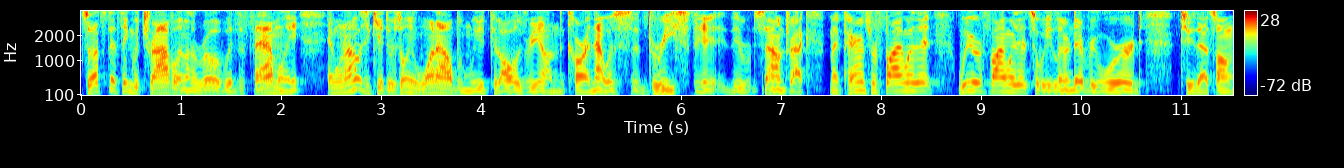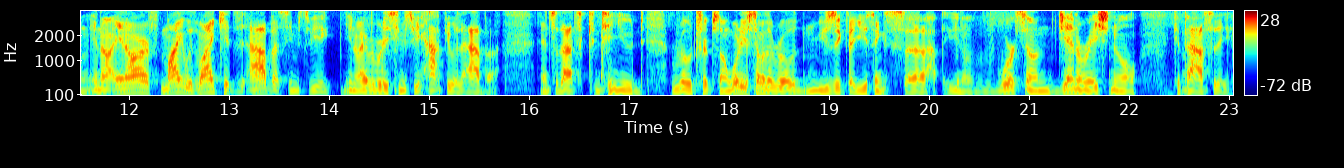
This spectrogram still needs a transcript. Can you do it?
So that's the thing with traveling on the road with the family. And when I was a kid, there was only one album we could all agree on in the car, and that was uh, Grease, the the soundtrack. My parents were fine with it. We were fine with it, so we learned every word to that song. In our, in our my with my kids, ABBA seems to be you know everybody seems to be happy with ABBA, and so that's a continued road trip song. What are some of the road music that you think's uh, you know works on generational capacity?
